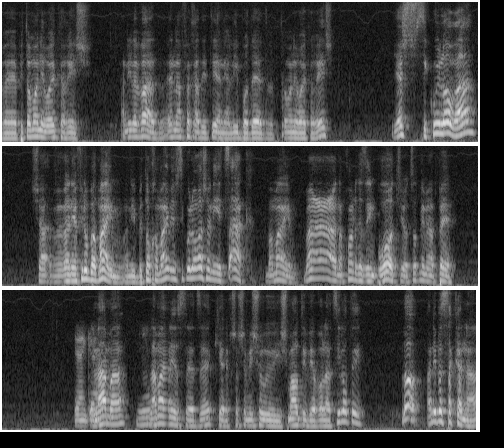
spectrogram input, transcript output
ופתאום אני רואה כריש. אני לבד, אין אף אחד איתי, אני עלי בודד, ופתאום אני רואה כריש. יש סיכוי לא רע, ש... ואני אפילו במים, אני בתוך המים, יש סיכוי לא רע שאני אצעק במים. מה, נכון, כזה עם ברורות שיוצאות לי מהפה. כן, כן. למה? נו. למה אני עושה את זה? כי אני חושב שמישהו ישמע אותי ויבוא להציל אותי? לא, אני בסכנה,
